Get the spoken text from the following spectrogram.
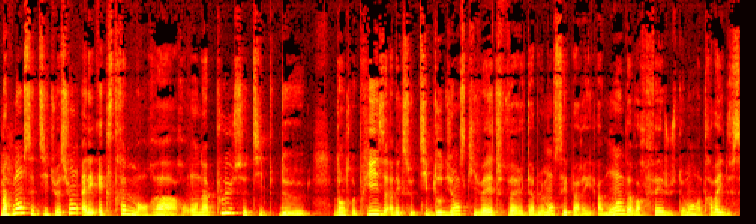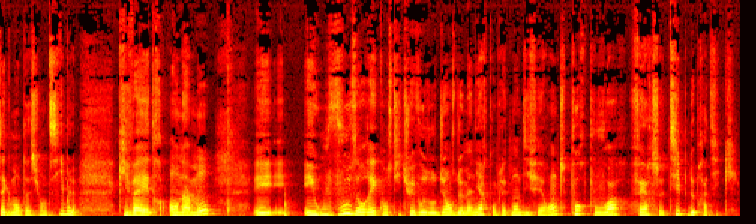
Maintenant, cette situation, elle est extrêmement rare. On n'a plus ce type de d'entreprise avec ce type d'audience qui va être véritablement séparée, à moins d'avoir fait justement un travail de segmentation de cible qui va être en amont et, et où vous aurez constitué vos audiences de manière complètement différente pour pouvoir faire ce type de pratique.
